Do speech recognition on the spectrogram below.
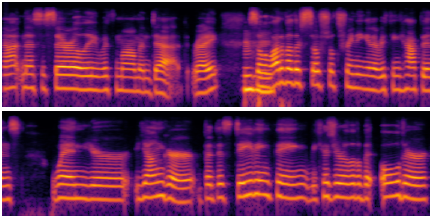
not necessarily with mom and dad, right? Mm-hmm. So a mm-hmm. lot of other social training and everything happens when you're younger, but this dating thing, because you're a little bit older,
